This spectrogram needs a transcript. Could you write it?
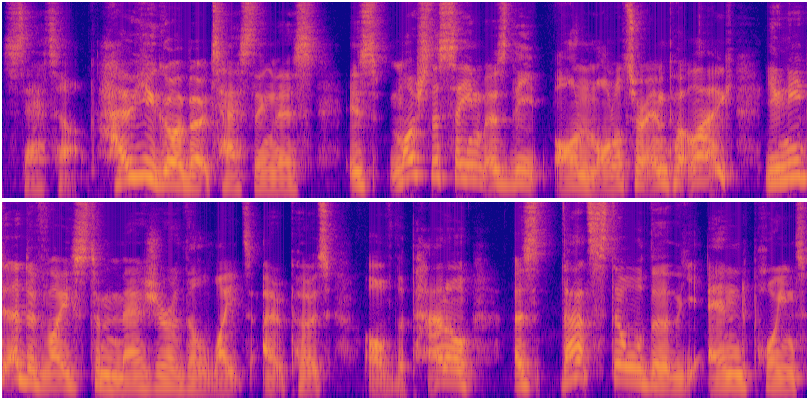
setup. How you go about testing this is much the same as the on-monitor input lag. You need a device to measure the light output of the panel as that's still the, the end point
